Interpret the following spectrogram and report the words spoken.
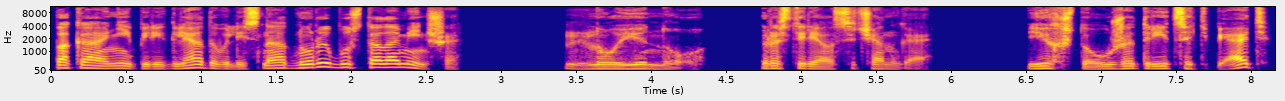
Пока они переглядывались, на одну рыбу стало меньше. «Ну и ну», — растерялся Чанга. «Их что, уже 35?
